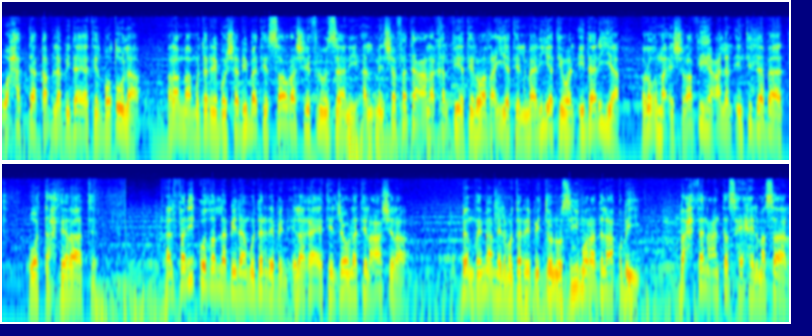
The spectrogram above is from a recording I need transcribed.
وحتى قبل بداية البطولة رمى مدرب شبيبة الصورة شريف الوزاني المنشفة على خلفية الوضعية المالية والإدارية رغم إشرافه على الانتدابات والتحذيرات. الفريق ظل بلا مدرب إلى غاية الجولة العاشرة. بانضمام المدرب التونسي مراد العقبي بحثا عن تصحيح المسار.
